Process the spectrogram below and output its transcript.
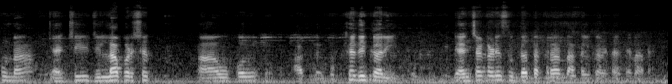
पुन्हा याची जिल्हा परिषद उप आपले मुख्याधिकारी यांच्याकडे सुद्धा तक्रार दाखल करण्यात येणार आहे.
